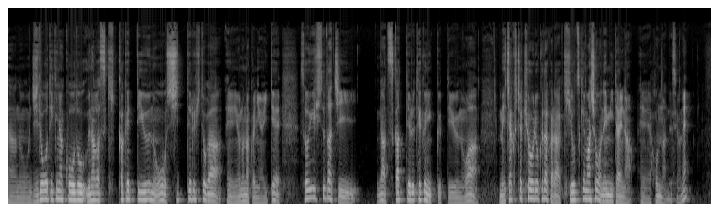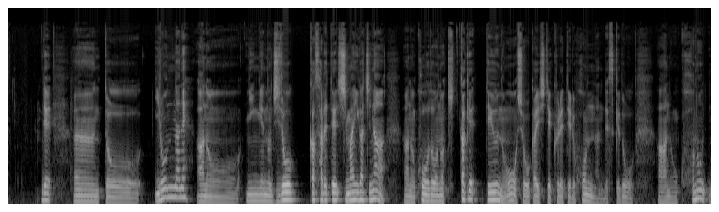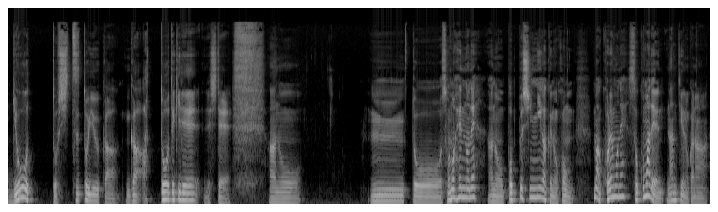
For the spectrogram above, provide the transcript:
あの自動的な行動を促すきっかけっていうのを知ってる人が、えー世の中にはいてそういう人たちが使ってるテクニックっていうのはめちゃくちゃ強力だから気をつけましょうねみたいな、えー本なんですよね。でうんといろんなね、あの人間の自動化されてしまいがちなあの行動のきっかけっていうのを紹介してくれてる本なんですけどあのこの量と質というかが圧倒的ででしてあのうんとその辺のねあのポップ心理学の本まあこれもねそこまでなんていうのかな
